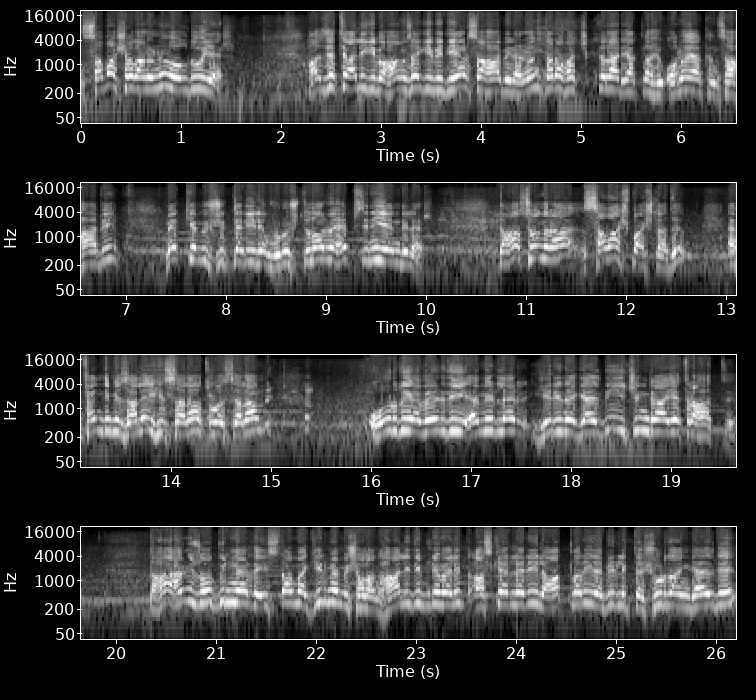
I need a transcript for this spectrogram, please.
savaş alanının olduğu yer. Hazreti Ali gibi, Hamza gibi diğer sahabiler ön tarafa çıktılar yaklaşık ona yakın sahabi. Mekke müşrikleriyle vuruştular ve hepsini yendiler. Daha sonra savaş başladı. Efendimiz Aleyhissalatu vesselam orduya verdiği emirler yerine geldiği için gayet rahattı. Daha henüz o günlerde İslam'a girmemiş olan Halid İbni Velid askerleriyle, atlarıyla birlikte şuradan geldi.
